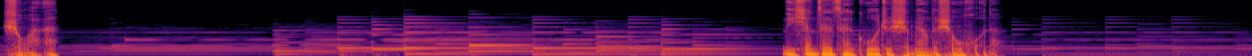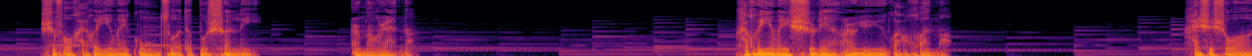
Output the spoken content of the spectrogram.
说晚安。你现在在过着什么样的生活呢？是否还会因为工作的不顺利而茫然呢？还会因为失恋而郁郁寡欢吗？还是说，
